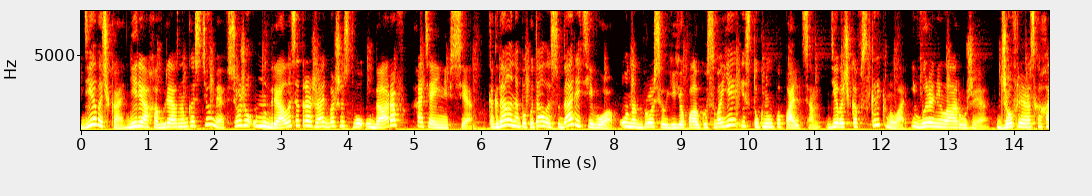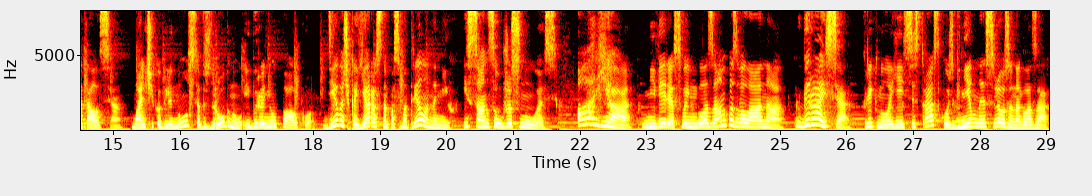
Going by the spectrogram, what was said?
Девочка, неряха в грязном костюме, все же умудрялась отражать большинство ударов, хотя и не все. Когда она попыталась ударить его, он отбросил ее палку своей и стукнул по пальцам. Девочка вскрикнула и выронила оружие. Джоффри расхохотался. Мальчик оглянулся, вздрогнул и выронил палку. Девочка яростно посмотрела на них, и Санса ужаснулась. «Арья!» – не веря своим глазам, позвала она. «Убирайся!» – крикнула ей сестра сквозь гневные слезы на глазах.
